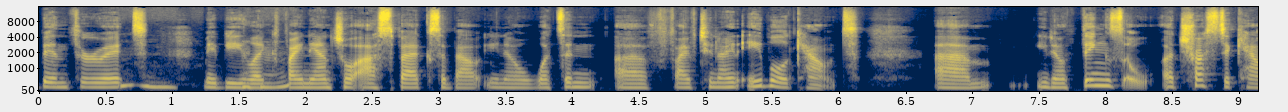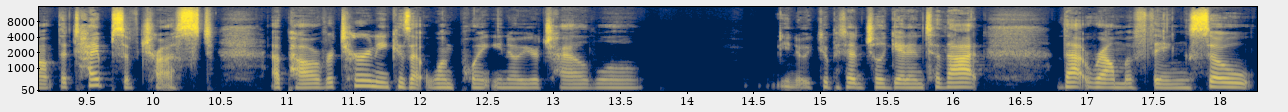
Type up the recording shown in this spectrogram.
been through it, mm-hmm. maybe mm-hmm. like financial aspects about, you know, what's in a 529 able account. um, you know, things, a trust account, the types of trust, a power of attorney, because at one point, you know, your child will, you know, you could potentially get into that that realm of things. So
